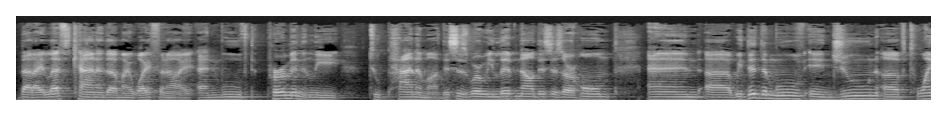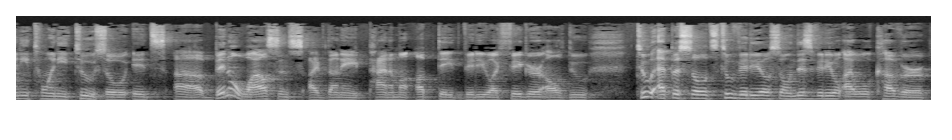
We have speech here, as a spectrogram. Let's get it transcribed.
that I left Canada, my wife and I, and moved permanently to Panama. This is where we live now, this is our home. And uh, we did the move in June of 2022. So it's uh, been a while since I've done a Panama update video. I figure I'll do two episodes, two videos. So in this video, I will cover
